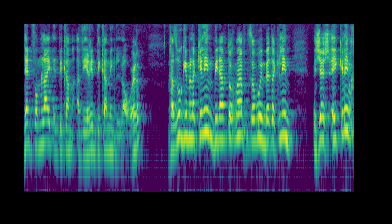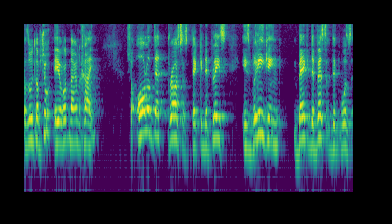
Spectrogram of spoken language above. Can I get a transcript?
then from light it become אוויר, it becoming lower, חזרו ג' הכלים, בינה ותוך מאה, וצרבו עם בית הכלים, ושש אי כלים, חזרו התלבשו, אי אורות נערן חי. So all of that process taking the place is bringing back the vessel that was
